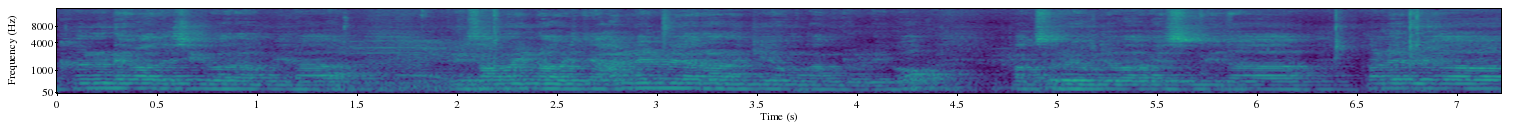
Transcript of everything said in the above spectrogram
큰 은혜 받으시기 바랍니다. 우리 사모님 나올 때 할렐루야라는 게 영광 돌리고 박수로 영접하겠습니다. 할렐루야.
